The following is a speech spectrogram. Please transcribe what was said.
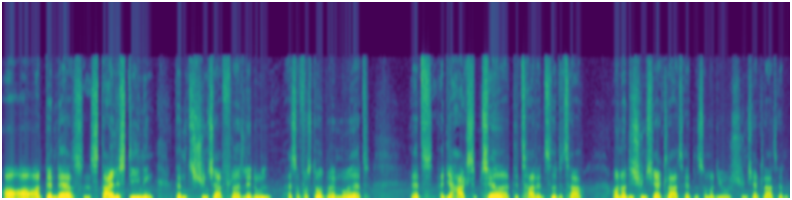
Og, og, og den der stejle stigning, den synes jeg er fladet lidt ud. Altså forstået på den måde, at at, at jeg har accepteret, at det tager den tid, det tager. Og når de synes, jeg er klar til den, så må de jo synes, jeg er klar til den.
